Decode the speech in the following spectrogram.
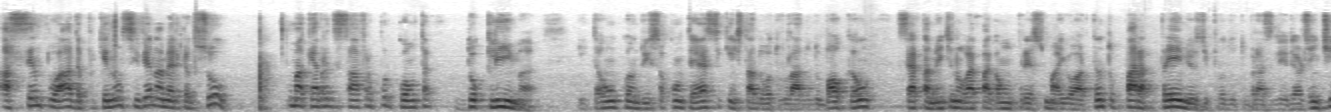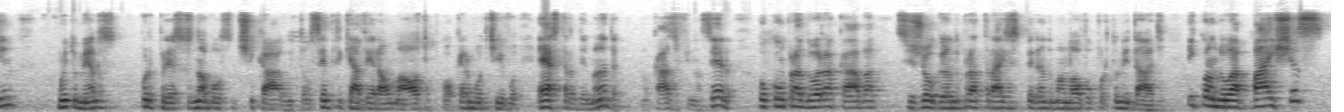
acentuada, porque não se vê na América do Sul uma quebra de safra por conta do clima. Então, quando isso acontece, quem está do outro lado do balcão certamente não vai pagar um preço maior, tanto para prêmios de produto brasileiro e argentino, muito menos por preços na Bolsa de Chicago. Então, sempre que haverá uma alta por qualquer motivo extra demanda, no caso financeiro, o comprador acaba se jogando para trás esperando uma nova oportunidade. E quando há baixas,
